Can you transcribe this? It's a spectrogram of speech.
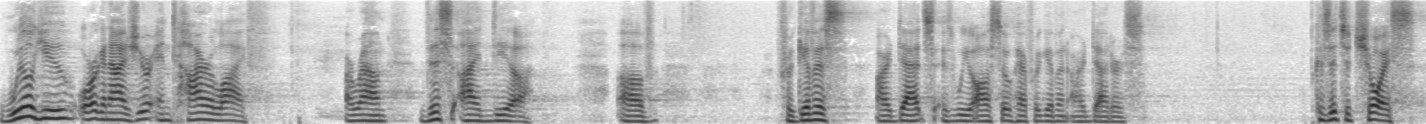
Will you organize your entire life around this idea of forgive us our debts as we also have forgiven our debtors? Because it's a choice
